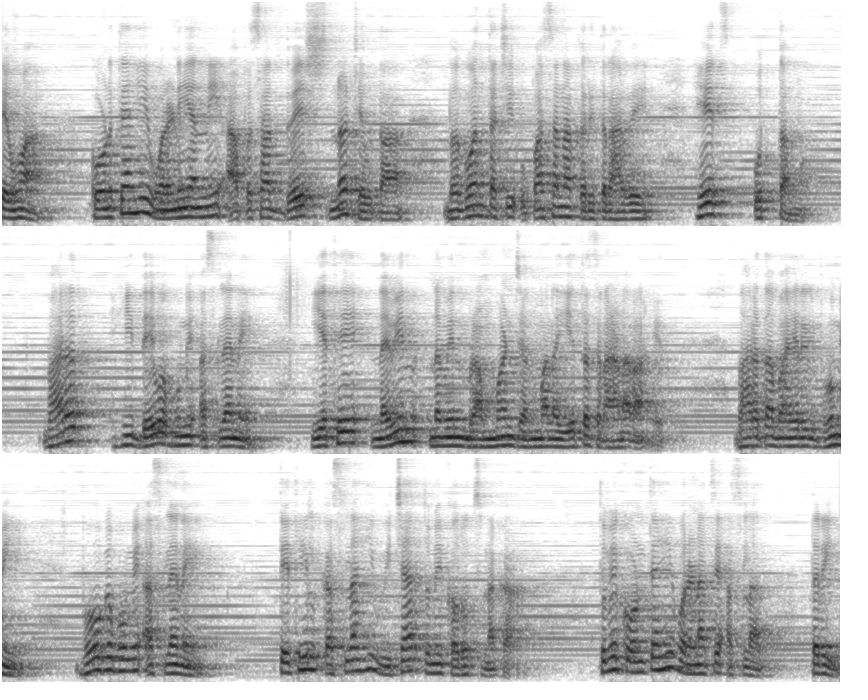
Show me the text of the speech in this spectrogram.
तेव्हा कोणत्याही वर्णीयांनी आपसात द्वेष न ठेवता भगवंताची उपासना करीत राहावे हेच उत्तम. भारत ही देवभूमी असल्याने येथे नवीन नवीन ब्राह्मण जन्माला येतच राहणार आहेत. भारताबाहेरील भूमी भोगभूमी असल्याने तेथील कसलाही विचार तुम्ही करूच नका. तुम्ही कोणत्याही वर्णाचे असलात तरी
